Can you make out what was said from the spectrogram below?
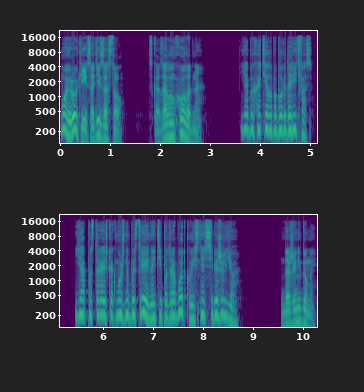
Мой руки и садись за стол», — сказал он холодно. «Я бы хотела поблагодарить вас. Я постараюсь как можно быстрее найти подработку и снять себе жилье». «Даже не думай».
